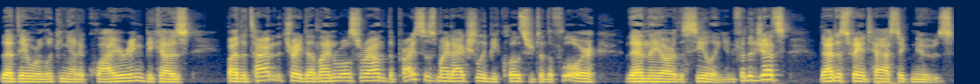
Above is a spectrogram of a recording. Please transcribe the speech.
that they were looking at acquiring because by the time the trade deadline rolls around, the prices might actually be closer to the floor than they are the ceiling. And for the Jets, that is fantastic news.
